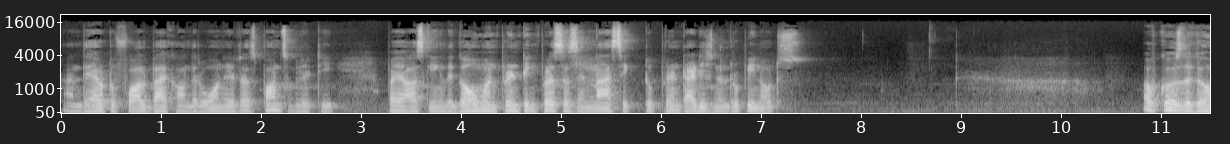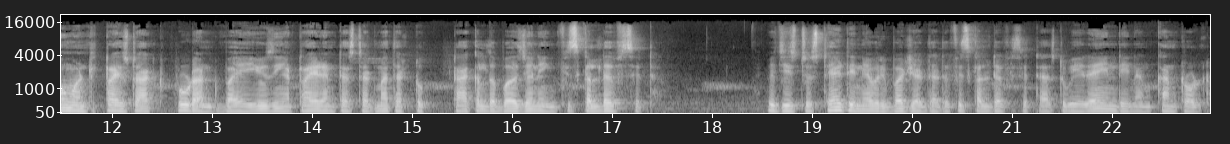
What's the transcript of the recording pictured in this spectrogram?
and they have to fall back on their own irresponsibility by asking the government printing presses in Nasik to print additional rupee notes. Of course, the government tries to act prudent by using a tried and tested method to tackle the burgeoning fiscal deficit, which is to state in every budget that the fiscal deficit has to be reined in and controlled.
